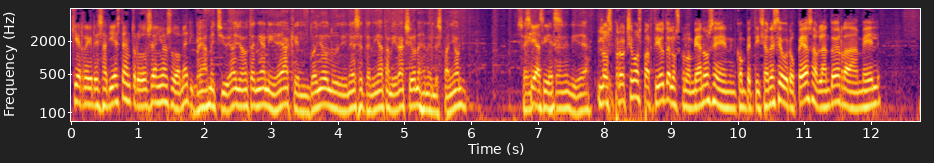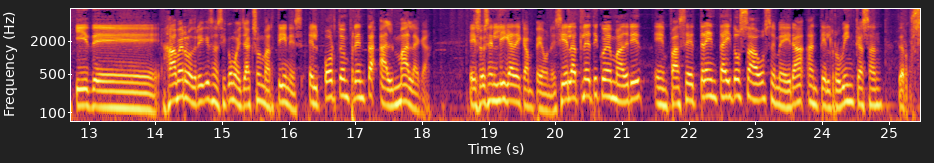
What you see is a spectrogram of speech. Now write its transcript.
que regresaría hasta dentro de 12 años a Sudamérica. Véame, Chivea, yo no tenía ni idea que el dueño del Udinese tenía también acciones en el español. Sí, así no es. tenía ni idea. Los próximos partidos de los colombianos en competiciones europeas, hablando de Radamel y de James Rodríguez, así como de Jackson Martínez. El Porto enfrenta al Málaga. Eso es en Liga de Campeones. Y el Atlético de Madrid, en fase de 32 avos, se medirá ante el Rubín Kazán de Rusia.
